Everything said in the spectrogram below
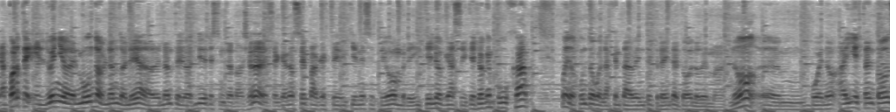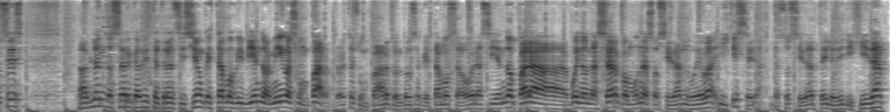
Y aparte, el dueño del mundo hablándole adelante de los líderes internacionales. El que no sepa este, quién es este hombre y qué es lo que hace y qué es lo que empuja. Bueno, junto con la gente de 2030 y todo lo demás, ¿no? Em, bueno, ahí está entonces. Hablando acerca de esta transición que estamos viviendo, amigos, es un parto. Esto es un parto, entonces, que estamos ahora haciendo para, bueno, nacer como una sociedad nueva. ¿Y qué será? La sociedad teledirigida.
